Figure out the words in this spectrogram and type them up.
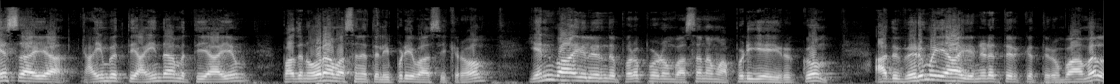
ஏசாயா ஐம்பத்தி ஐந்தாம் அத்தியாயம் பதினோராம் வசனத்தில் இப்படி வாசிக்கிறோம். என் வாயிலிருந்து புறப்படும் வசனம் அப்படியே இருக்கும். அது வெறுமையா என்னிடத்திற்கு திரும்பாமல்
